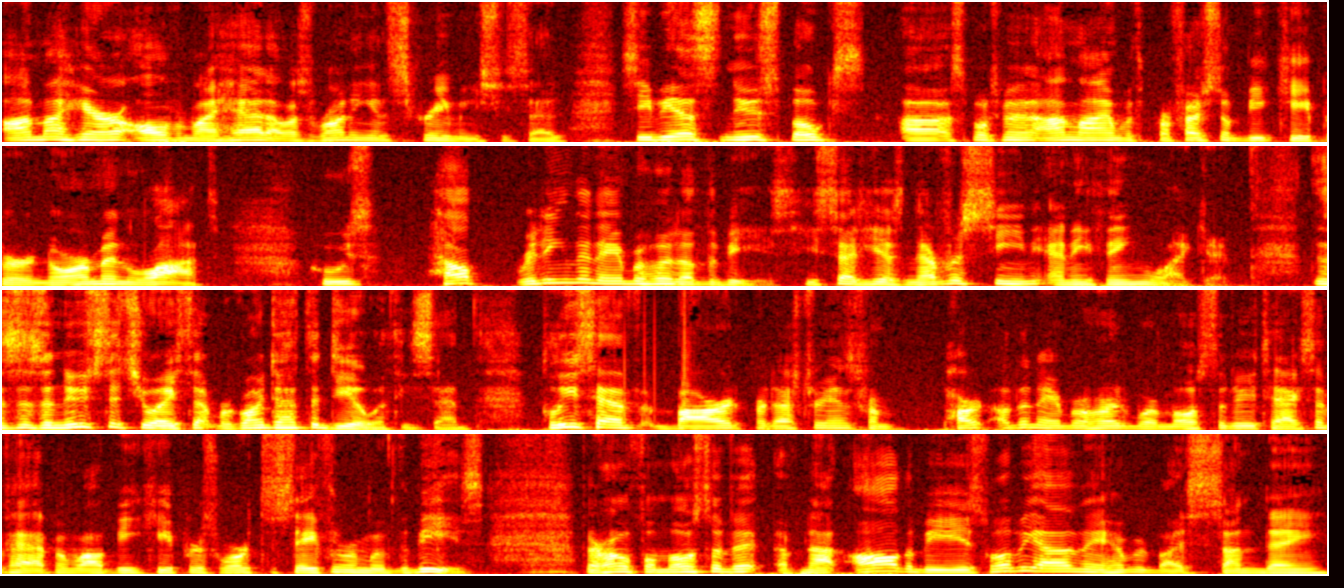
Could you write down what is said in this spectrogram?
on my hair, all over my head, I was running and screaming, she said. CBS News spokes, uh, spokesman online with professional beekeeper Norman Lott, who's helped ridding the neighborhood of the bees. He said he has never seen anything like it. This is a new situation that we're going to have to deal with, he said. Police have barred pedestrians from part of the neighborhood where most of the attacks have happened while beekeepers work to safely remove the bees. They're hopeful most of it, if not all the bees, will be out of the neighborhood by Sunday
